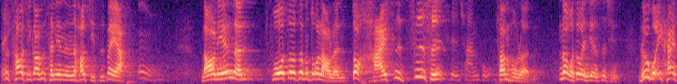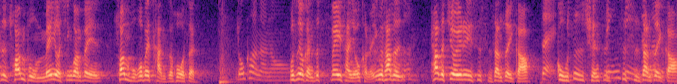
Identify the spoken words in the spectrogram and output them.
是超级高，是成年人的好几十倍啊。嗯，老年人，佛州这么多老人都还是支持支持川普，川普了，那我再问一件事情：如果一开始川普没有新冠肺炎，川普会不会躺着获胜？有可能哦，不是有可能，是非常有可能，因为他的 他的就业率是史上最高，对。股市是全市是史上最高。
